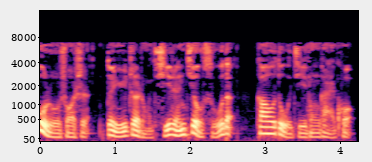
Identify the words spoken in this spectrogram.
不如说是对于这种奇人旧俗的高度集中概括。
